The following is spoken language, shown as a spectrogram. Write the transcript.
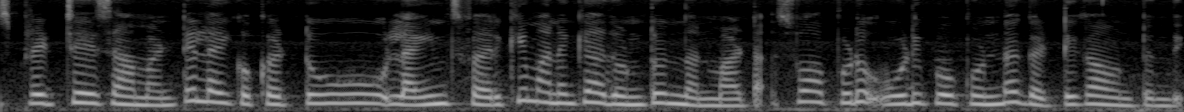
స్ప్రెడ్ చేసామంటే లైక్ ఒక టూ లైన్స్ వరకు మనకి అది ఉంటుందన్నమాట. సో అప్పుడు ఊడిపోకుండా గట్టిగా ఉంటుంది.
